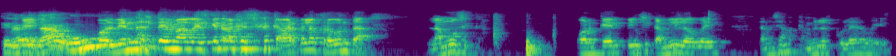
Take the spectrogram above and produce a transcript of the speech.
Sí. que- ya, uh. Volviendo al tema, güey, es que no me dejas acabar con la pregunta. La música. ¿Por qué el pinche Camilo, güey? También se llama Camilo el culero, güey,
